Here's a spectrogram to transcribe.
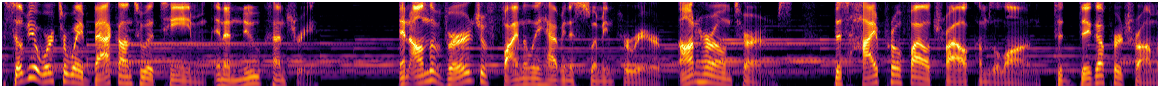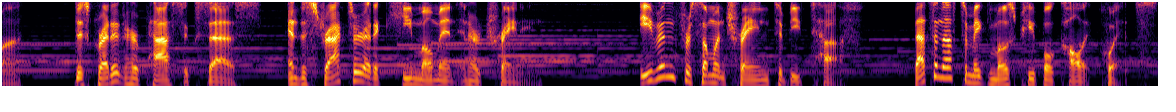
Sylvia worked her way back onto a team in a new country and on the verge of finally having a swimming career on her own terms, this high profile trial comes along to dig up her trauma, discredit her past success, and distract her at a key moment in her training. Even for someone trained to be tough, that's enough to make most people call it quits.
